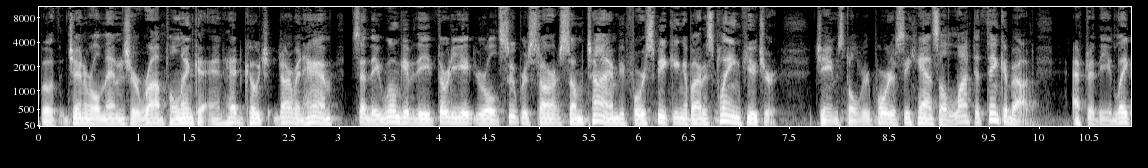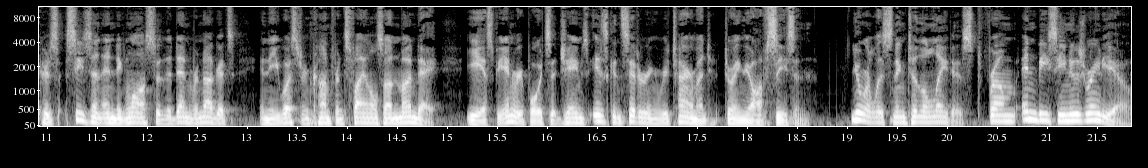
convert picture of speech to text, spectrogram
Both general manager Rob Pelinka and head coach Darvin Ham said they will give the 38 year old superstar some time before speaking about his playing future. James told reporters he has a lot to think about after the Lakers' season ending loss to the Denver Nuggets in the Western Conference Finals on Monday. ESPN reports that James is considering retirement during the offseason. You're listening to the latest from NBC News Radio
